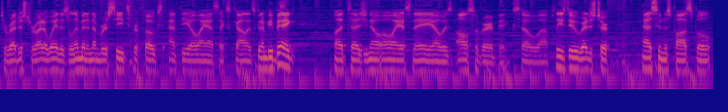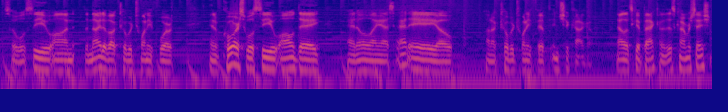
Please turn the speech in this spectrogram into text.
to register right away. There's a limited number of seats for folks at the OISX Gala. It's going to be big, but as you know, OIS the AAO is also very big. So uh, please do register as soon as possible. So we'll see you on the night of October 24th. And of course, we'll see you all day at OIS at AAO on October 25th in Chicago. Now let's get back into this conversation.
